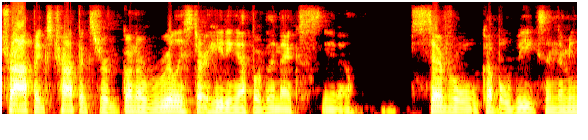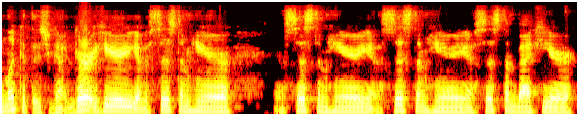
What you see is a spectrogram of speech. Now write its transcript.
tropics. Tropics are going to really start heating up over the next, you know, several couple weeks. And I mean, look at this. You got Gert here. You got a system here a system here, you got a system here, you got a system back here.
